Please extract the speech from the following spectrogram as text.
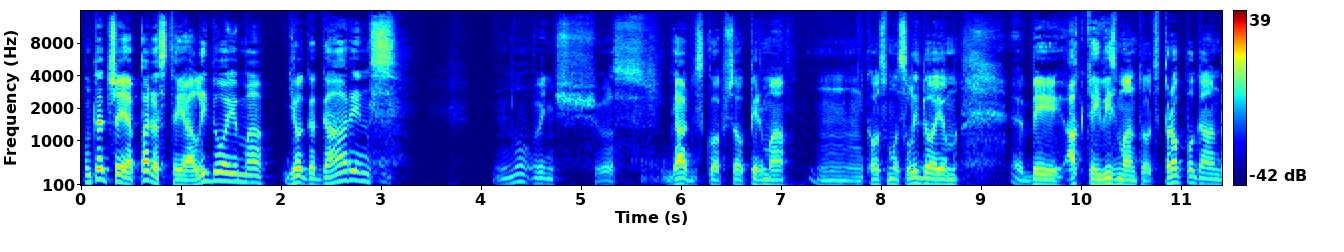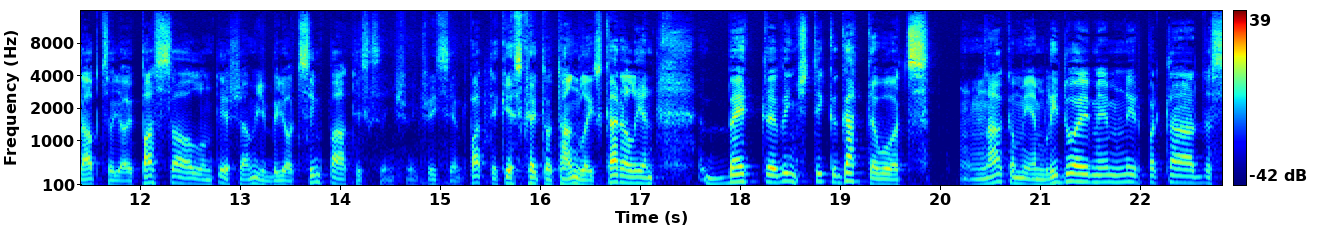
Un tad šajā parastajā lidojumā Joga Gārins. Nu, viņš šos gadus kopš savu pirmā mm, kosmosa lidojuma eh, bija aktīvi izmantots propaganda, apceļoja pasauli, tiešām viņš bija ļoti simpātisks. Viņš, viņš visiem patika, ieskaitot Anglijas karalieni, bet eh, viņš tika gatavots nākamajiem lidojumiem, ir pat tādas,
